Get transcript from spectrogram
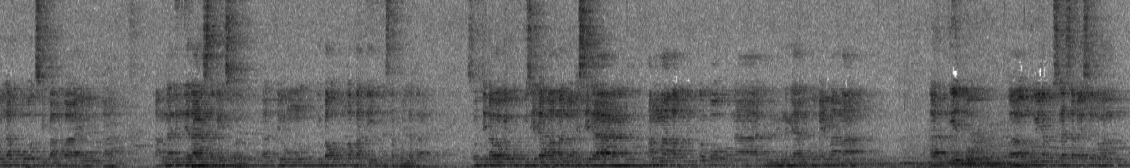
ako lang po si Papa yung uh, ang naninira sa Quezon at yung iba ko pong kapatid nasa Bulacan. So tinawagan ko po sila mama no, kasi sila ang mga kapatid ko po na nangyari po kay mama at yun po, uh, umuwi na po sila sa Quezon noon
